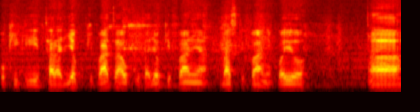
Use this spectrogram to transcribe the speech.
ukikitarajia kukipata au ukitarajia kukifanya, basi kifanye. Kwa hiyo uh,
